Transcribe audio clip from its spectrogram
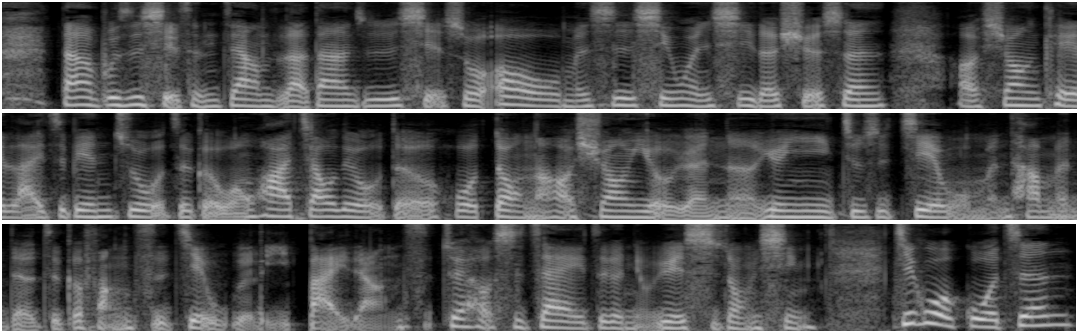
当然不是写成这样子啊，当然就是写说哦，我们是新闻系的学生，呃，希望可以来这边做这个文化交流的活动，然后希望有人呢愿意就是借我们他们的这个房子借五个礼拜这样子，最好是在这个纽约市中心。结果果真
